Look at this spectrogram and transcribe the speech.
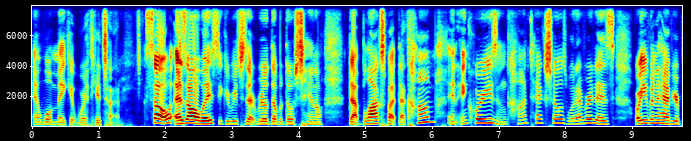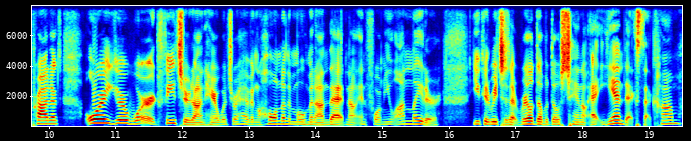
and we'll make it worth your time. So, as always, you can reach us at realdoubledosechannel.blogspot.com and inquiries and contact shows, whatever it is, or even to have your product or your word featured on here, which we're having a whole nother movement on that, and I'll inform you on later. You can reach us at Real Double Dose Channel at yandex.com.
